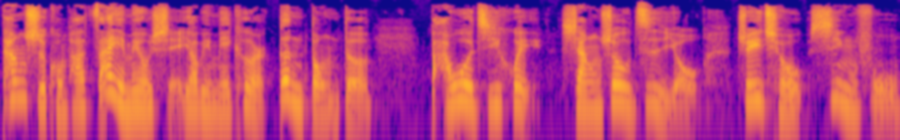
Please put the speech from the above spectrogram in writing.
当时恐怕再也没有谁要比梅克尔更懂得把握机会、享受自由、追求幸福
